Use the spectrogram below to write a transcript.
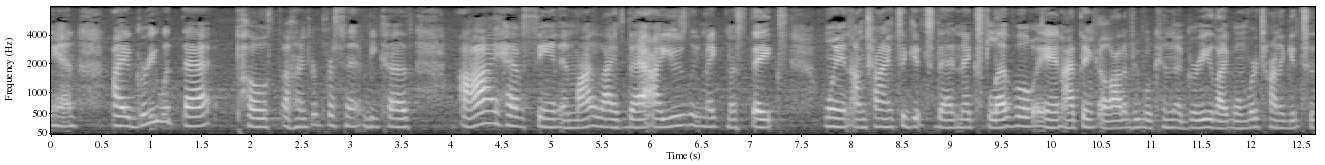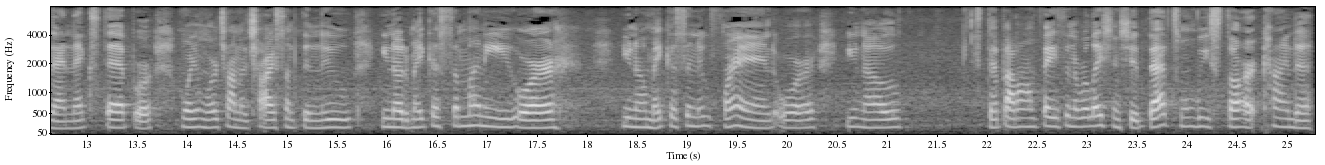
And I agree with that post 100% because I have seen in my life that I usually make mistakes when I'm trying to get to that next level. And I think a lot of people can agree, like when we're trying to get to that next step or when we're trying to try something new, you know, to make us some money or, you know, make us a new friend or, you know, step out on faith in a relationship, that's when we start kind of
